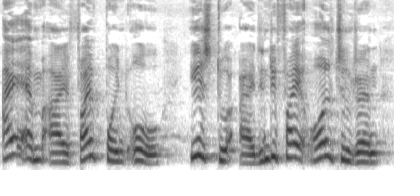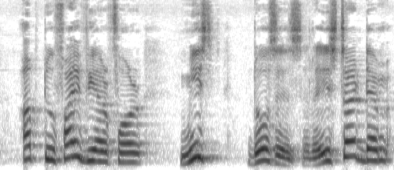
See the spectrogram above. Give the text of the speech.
IMI 5.0 is to identify all children up to 5 years for missed doses, register them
